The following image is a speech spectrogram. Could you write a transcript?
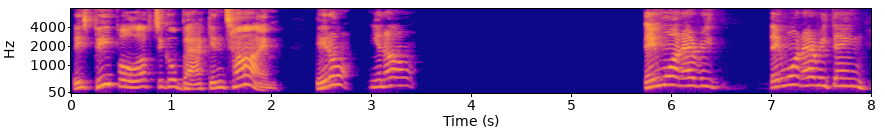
These people love to go back in time. They don't, you know, they want every they want everything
